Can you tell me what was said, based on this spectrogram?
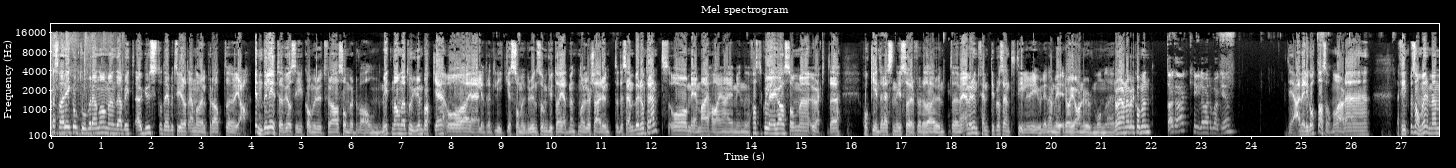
er dessverre ikke oktober ennå, men det er blitt august, og det betyr at NHL-prat eh, ja, endelig tør vi å si kommer ut fra sommerdvalen. Mitt navn er Torgrim Bakke, og jeg er omtrent like sommerbrun som gutta i Edmonton Oilers er rundt desember omtrent. Og med meg har jeg min faste kollega som eh, økte hockeyinteressen i Sør-Florida rundt, eh, med rundt 50% tidligere i juli, nemlig Roy Arne Ulvmoen. Roy Arne, velkommen. Takk, takk. Hyggelig å være tilbake. Det er veldig godt, altså. Nå er det det er fint med sommer, men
